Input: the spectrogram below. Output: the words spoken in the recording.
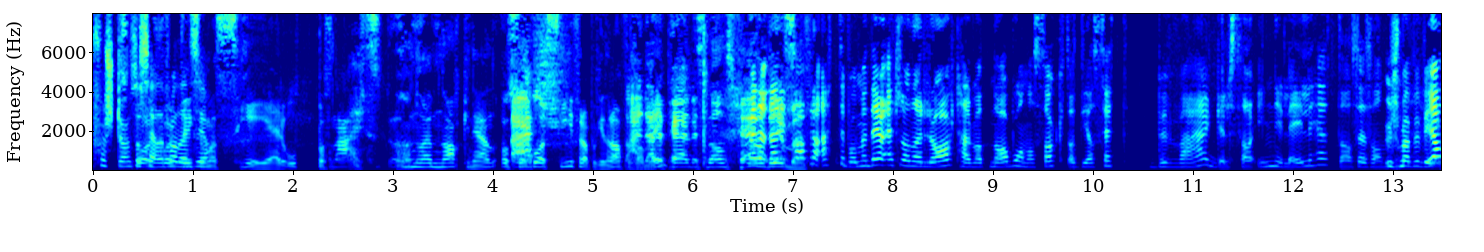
første gang så Står ser jeg det fra folk liksom og ser opp og sånn Nei, nå er jeg naken igjen. Og så går si fra på generalforsamling. penisen hans. Hva Men det, er sa fra etterpå, men det er jo et eller annet rart her med at naboene har sagt at de har sett bevegelser inni leiligheter Så er det sånn Unnskyld meg, beveger Ja,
